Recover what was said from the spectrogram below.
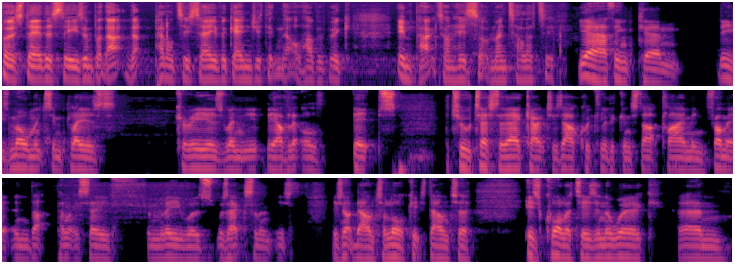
first day of the season, but that, that penalty save again, do you think that'll have a big impact on his sort of mentality? Yeah, I think um, these moments in players' careers when they have little dips, the true test of their character is how quickly they can start climbing from it. And that penalty save from Lee was was excellent. It's it's not down to luck; it's down to his qualities and the work um,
